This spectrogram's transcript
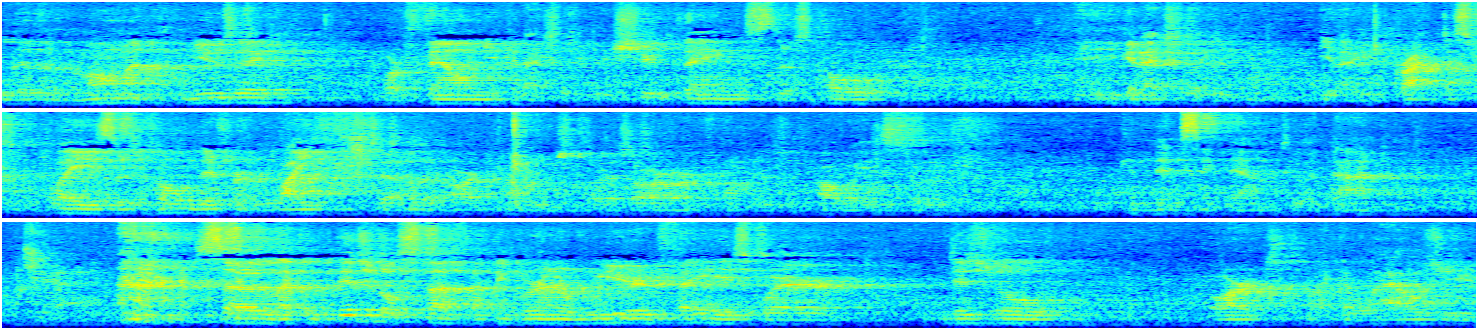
live in the moment, like music or film, you can actually reshoot things. There's a whole, you can actually, you know, you practice plays. There's a whole different life to other art forms, whereas our art form always sort of condensing down to a diamond. so, like with digital stuff, I think we're in a weird phase where digital art like allows you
